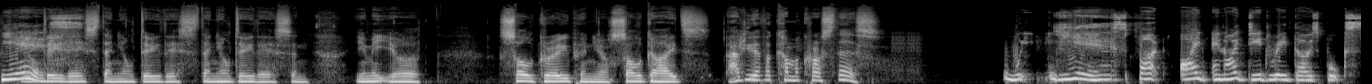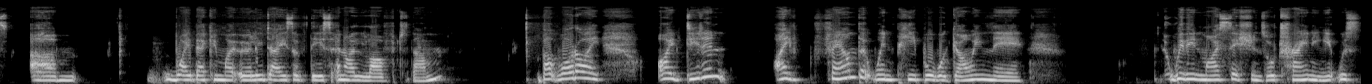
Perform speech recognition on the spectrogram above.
Yes. you'll do this, then you'll do this, then you'll do this, and you meet your soul group and your soul guides. Have you ever come across this? We, yes, but I and I did read those books um, way back in my early days of this, and I loved them. But what I I didn't I found that when people were going there within my sessions or training, it was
